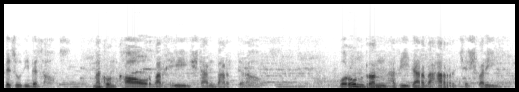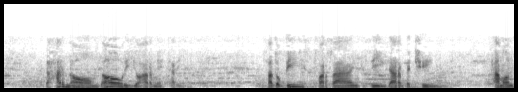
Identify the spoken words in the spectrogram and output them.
به زودی بساز. مکن کار بر خیشتن بر دراز. برون ران از ایدر به هر کشوری به هر نامداری و هر مهتری. صد و بیست فرزنگ زیدر به چین همان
